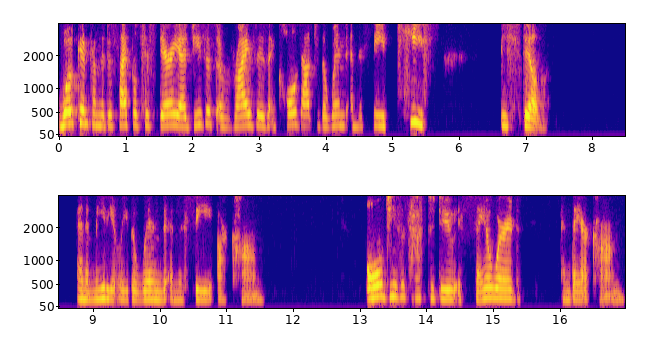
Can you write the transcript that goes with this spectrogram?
Woken from the disciples' hysteria, Jesus arises and calls out to the wind and the sea, Peace, be still. And immediately the wind and the sea are calm. All Jesus has to do is say a word, and they are calm.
